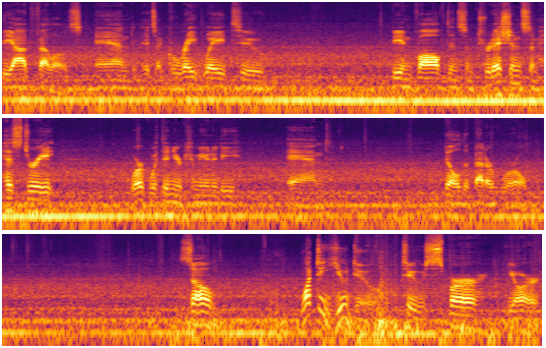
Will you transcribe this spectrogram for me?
the Odd Fellows. And it's a great way to be involved in some tradition, some history, work within your community, and build a better world. So, what do you do to spur your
